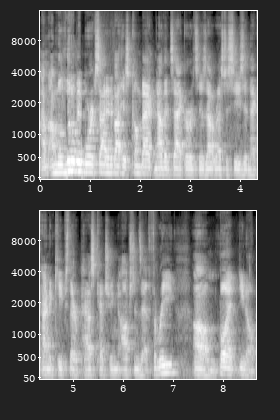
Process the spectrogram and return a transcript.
I'm, I'm a little bit more excited about his comeback now that Zach Ertz is out rest of season. That kind of keeps their pass catching options at three. Um, but, you know,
